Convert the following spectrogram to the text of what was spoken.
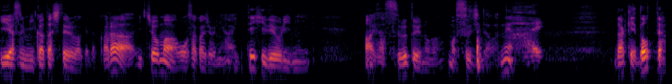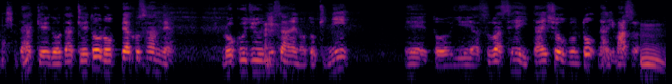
家康に味方してるわけだから一応まあ大阪城に入って秀頼に挨拶するというのが、まあ、筋だわね。はい。だけどって話だね。だけどだけど603年62歳の時に、えー、と家康は征夷大将軍となります、うん。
